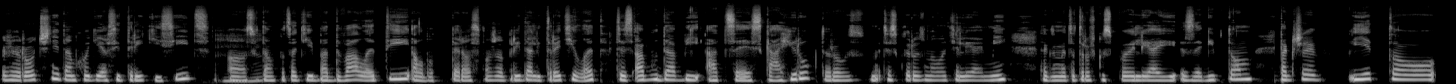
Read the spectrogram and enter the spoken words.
že ročne tam chodí asi 3000. Mm-hmm. Sú tam v podstate iba dva lety, alebo teraz možno pridali tretí let, cez Abu Dhabi a cez Kahiru, ktorou sme, cez ktorú sme leteli aj my, tak sme to trošku spojili aj s Egyptom. Takže je to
